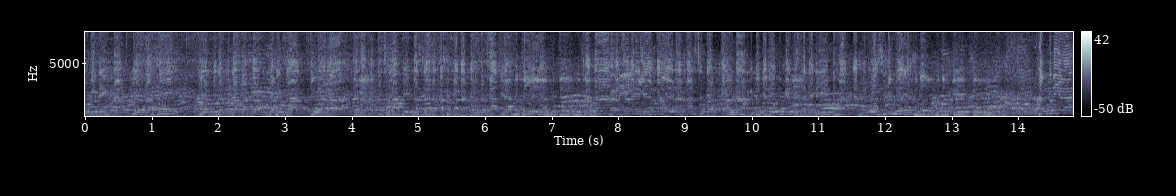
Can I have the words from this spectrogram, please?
begini, dan biar pasti yang tidak mendapatkan peringkat juara jangan kekasih hati masih ada kesempatan tahun depan ya. Betul, betul, betul. Karena acara ini akan diadakan setiap tahunan gitu. Jadi mungkin bisa jadi bahan evaluasi juga ya. Betul, betul gitu. Kemudian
